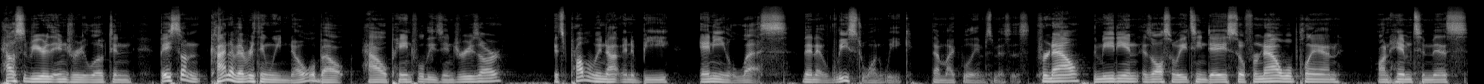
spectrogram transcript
how severe the injury looked, and based on kind of everything we know about how painful these injuries are, it's probably not going to be any less than at least one week that Mike Williams misses. For now, the median is also 18 days, so for now, we'll plan on him to miss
